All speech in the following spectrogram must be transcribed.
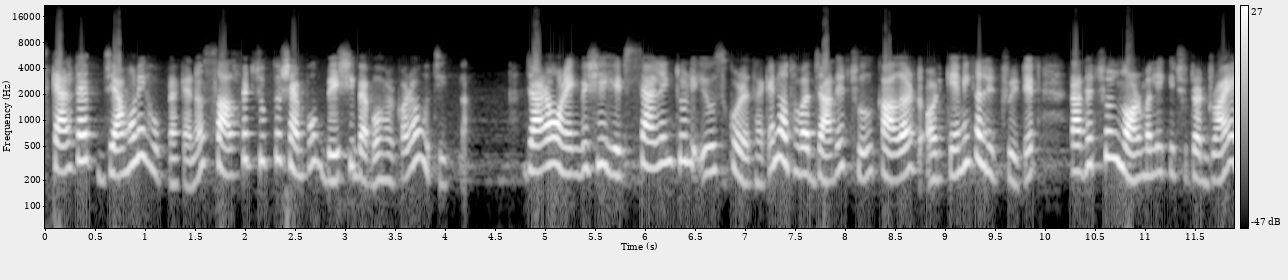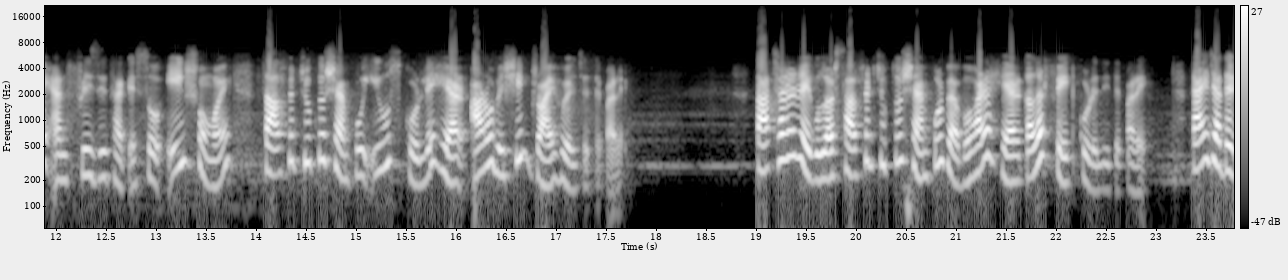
স্ক্যাল টাইপ যেমনই হোক না কেন, সালফেটযুক্ত শ্যাম্পু বেশি ব্যবহার করা উচিত না। যারা অনেক বেশি হেড স্টাইলিং টুল ইউজ করে থাকেন অথবা যাদের চুল কালার্ড অর কেমিক্যালি ট্রিটেড তাদের চুল নর্মালি কিছুটা ড্রাই অ্যান্ড ফ্রিজি থাকে। সো এই সময় সালফেটযুক্ত শ্যাম্পু ইউজ করলে হেয়ার আরও বেশি ড্রাই হয়ে যেতে পারে। তাছাড়া রেগুলার সালফেটযুক্ত শ্যাম্পুর ব্যবহার হেয়ার কালার ফেড করে দিতে পারে। তাই যাদের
